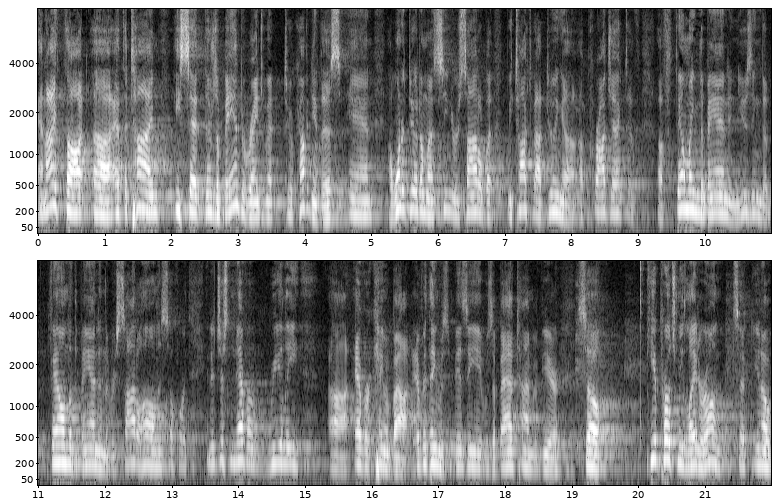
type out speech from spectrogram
And I thought uh, at the time, he said, there's a band arrangement to accompany this, and I want to do it on my senior recital, but we talked about doing a, a project of, of filming the band and using the film of the band in the recital hall and so forth, and it just never really uh, ever came about. Everything was busy, it was a bad time of year. So he approached me later on and said, You know,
